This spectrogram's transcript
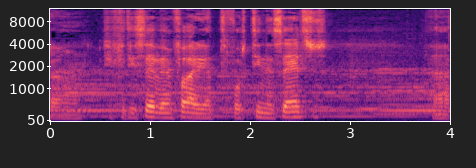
uh, 57 Fahrenheit 14 Celsius. Uh,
